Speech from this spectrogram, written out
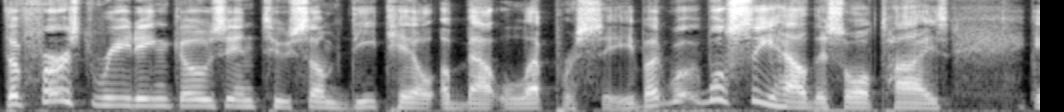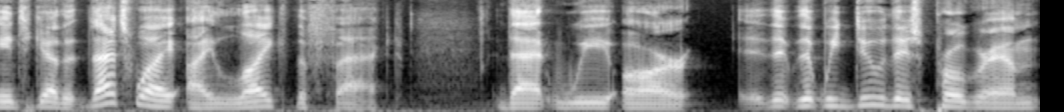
The first reading goes into some detail about leprosy, but we'll, we'll see how this all ties in together. That's why I like the fact that we are that, that we do this program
